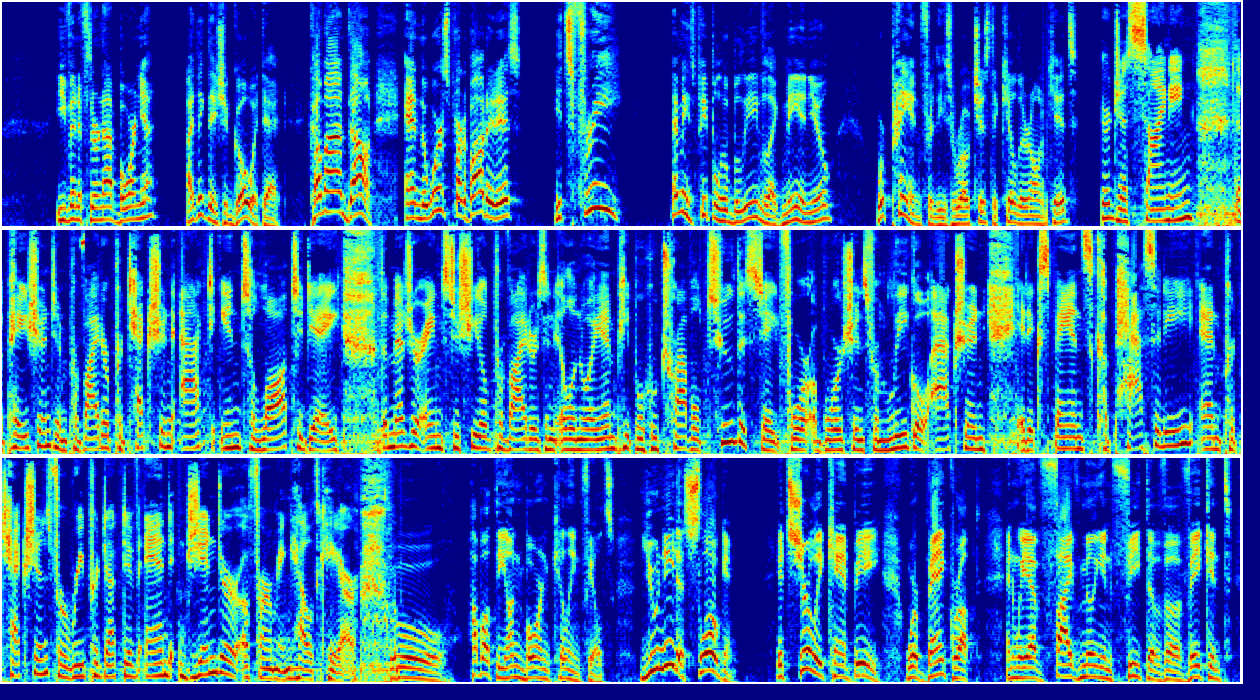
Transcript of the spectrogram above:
even if they're not born yet? I think they should go with that. Come on down. And the worst part about it is, it's free. That means people who believe, like me and you, we're paying for these roaches to kill their own kids. You're just signing the Patient and Provider Protection Act into law today. The measure aims to shield providers in Illinois and people who travel to the state for abortions from legal action. It expands capacity and protections for reproductive and gender affirming health care. Ooh, how about the unborn killing fields? You need a slogan. It surely can't be we're bankrupt and we have 5 million feet of uh, vacant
